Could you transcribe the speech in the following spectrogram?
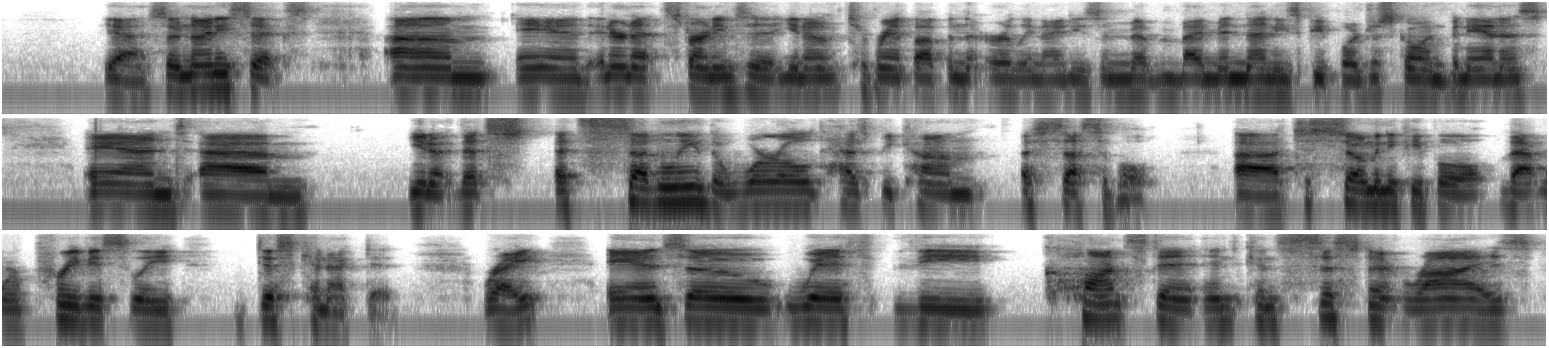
yeah. So '96, um, and internet starting to you know to ramp up in the early '90s, and by mid '90s, people are just going bananas, and um, you know that's that's suddenly the world has become accessible uh, to so many people that were previously disconnected right? And so with the constant and consistent rise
